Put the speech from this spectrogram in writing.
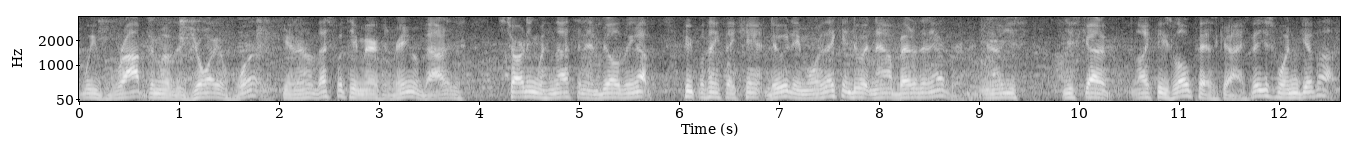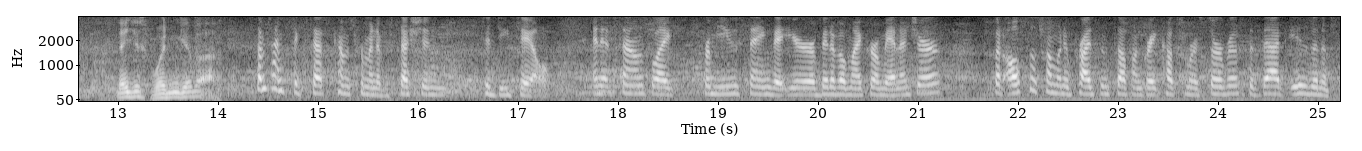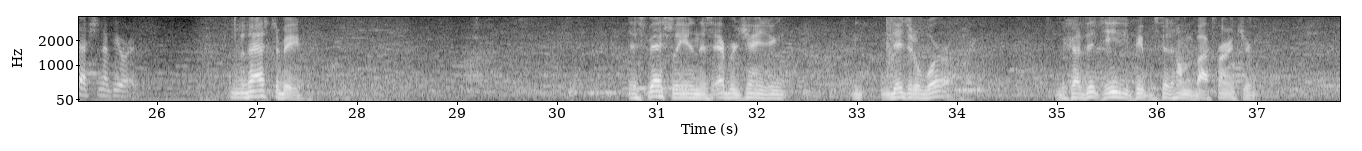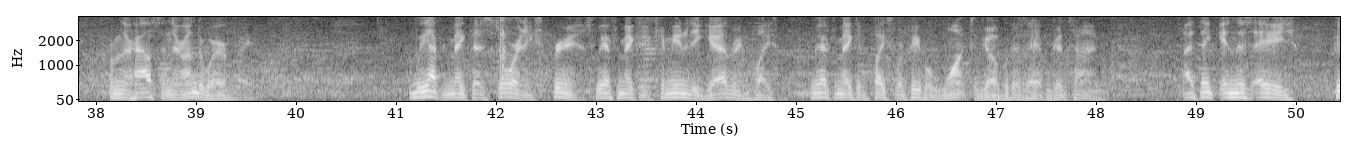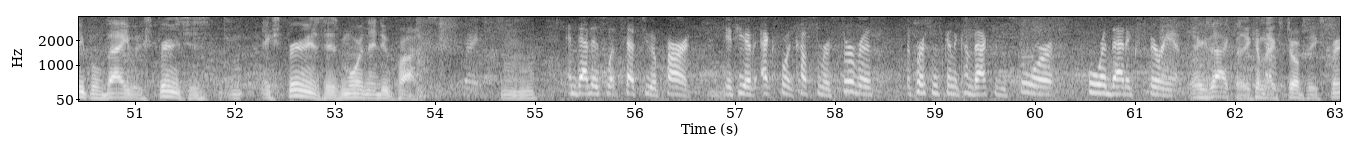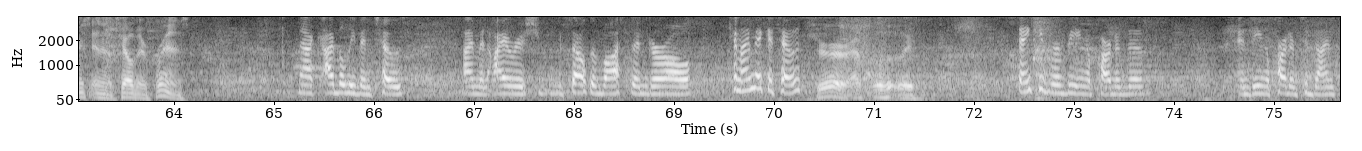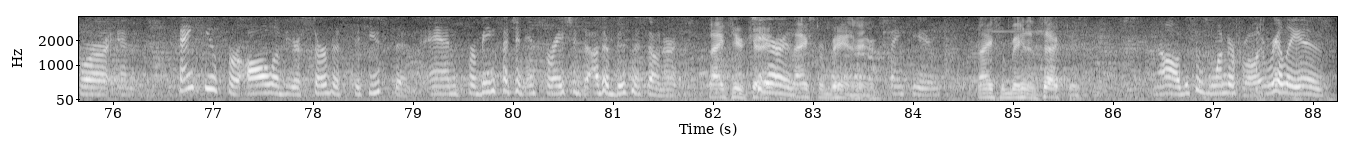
we've robbed them of the joy of work, you know? That's what the American dream about is starting with nothing and building up. People think they can't do it anymore. They can do it now better than ever. You know, you just, you just got to, like these Lopez guys, they just wouldn't give up. They just wouldn't give up. Sometimes success comes from an obsession to detail. And it sounds like from you saying that you're a bit of a micromanager, but also someone who prides themselves on great customer service, that that is an obsession of yours. It has to be. Especially in this ever changing digital world. Because it's easy, people sit home and buy furniture from their house in their underwear. We have to make that store an experience. We have to make it a community gathering place. We have to make it a place where people want to go because they have a good time. I think in this age, people value experiences experiences more than they do products. Right. Mm-hmm. And that is what sets you apart. If you have excellent customer service, the person's going to come back to the store for that experience. Exactly. They come back to the store for the experience and they'll tell their friends. Mac, I believe in toasts. I'm an Irish, south of Boston girl. Can I make a toast? Sure, absolutely. Thank you for being a part of this and being a part of To Dine For. And thank you for all of your service to Houston and for being such an inspiration to other business owners. Thank you, Kate. Cheers. Thanks for being here. Thank you. Thanks for being in Texas. No, this is wonderful. It really is.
